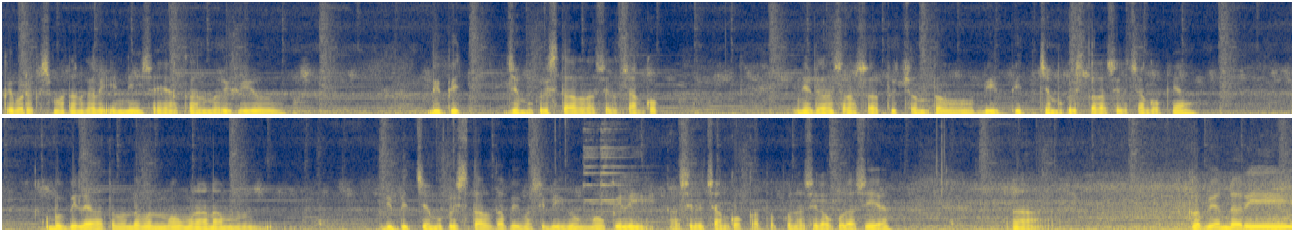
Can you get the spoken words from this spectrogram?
Oke pada kesempatan kali ini saya akan mereview Bibit jambu kristal hasil cangkok. Ini adalah salah satu contoh bibit jambu kristal hasil cangkoknya. Apabila teman-teman mau menanam bibit jambu kristal tapi masih bingung mau pilih hasil cangkok ataupun hasil okulasi ya. Nah kelebihan dari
